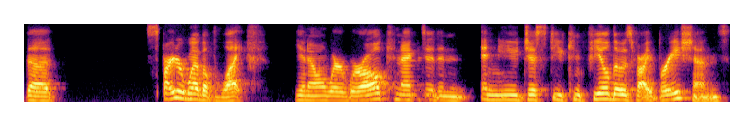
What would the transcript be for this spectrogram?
the spider web of life you know where we're all connected and and you just you can feel those vibrations.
